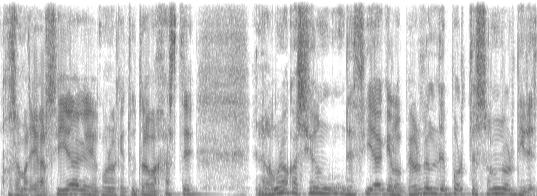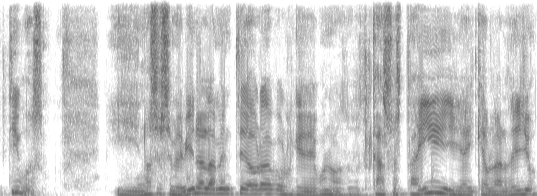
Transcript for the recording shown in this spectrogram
José María García, que, con el que tú trabajaste, en alguna ocasión decía que lo peor del deporte son los directivos. Y no sé, se me viene a la mente ahora porque, bueno, el caso está ahí y hay que hablar de ello.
